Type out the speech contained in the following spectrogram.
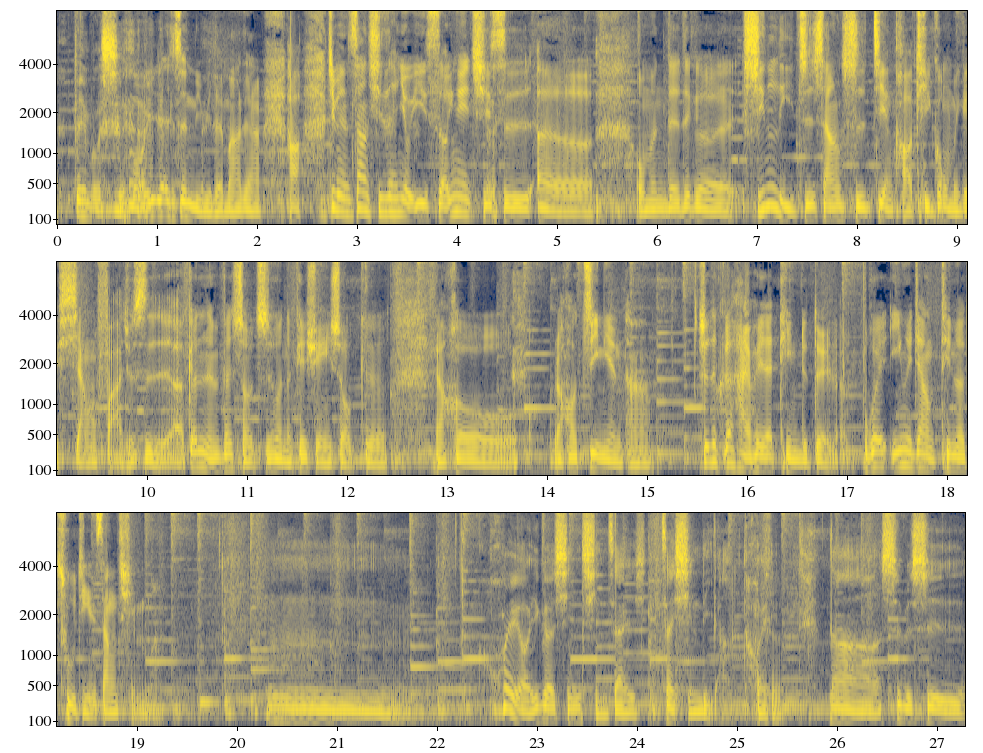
并不是某一任是女的吗？这样好，基本上其实很有意思哦，因为其实呃，我们的这个心理智商师建豪提供我们一个想法，就是呃，跟人分手之后呢，可以选一首歌，然后然后纪念他，所以这歌还会再听就对了，不会因为这样听了触景伤情吗？会有一个心情在在心里啊，会。那是不是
